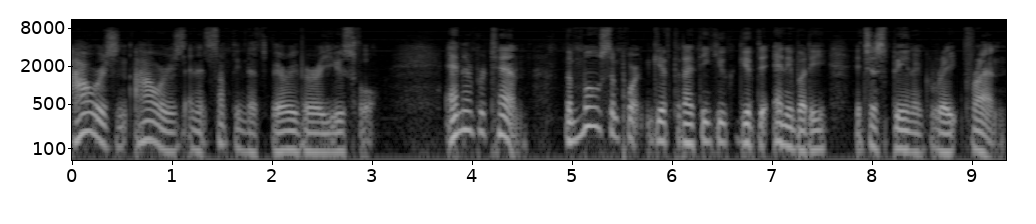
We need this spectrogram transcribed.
hours and hours, and it's something that's very, very useful. And number 10, the most important gift that I think you could give to anybody is just being a great friend.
